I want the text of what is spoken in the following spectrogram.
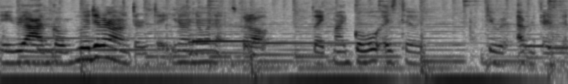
Maybe I'm going to a different on Thursday. You know, no one knows. But I'll like my goal is to do it every Thursday.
